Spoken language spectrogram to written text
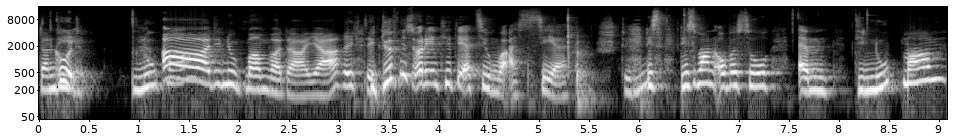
Dann Gut. Noob Ah, die Noob Mom war da, ja, richtig. Bedürfnisorientierte Erziehung war auch sehr. Stimmt. Das, das waren aber so ähm, die Noob Mom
